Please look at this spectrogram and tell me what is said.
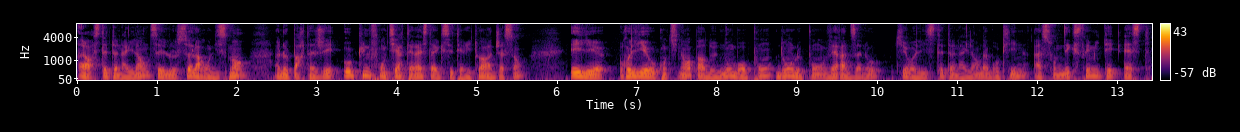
Alors Staten Island, c'est le seul arrondissement à ne partager aucune frontière terrestre avec ses territoires adjacents et il est relié au continent par de nombreux ponts dont le pont Verrazzano qui relie Staten Island à Brooklyn à son extrémité est.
